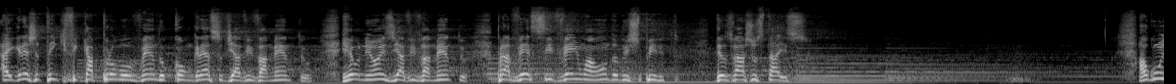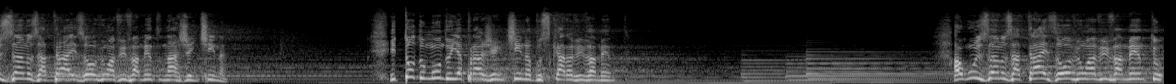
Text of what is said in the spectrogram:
A, igreja tem que ficar promovendo congresso de avivamento, reuniões de avivamento, para ver se vem uma onda do Espírito. Deus vai ajustar isso. Alguns anos atrás houve um avivamento na Argentina. E todo mundo ia para a Argentina buscar avivamento. Alguns anos atrás houve um avivamento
